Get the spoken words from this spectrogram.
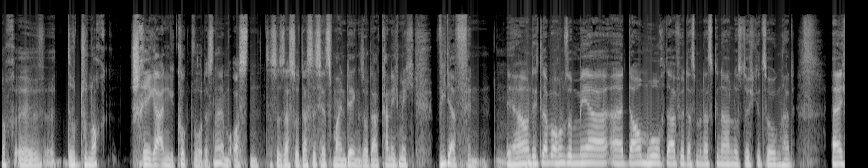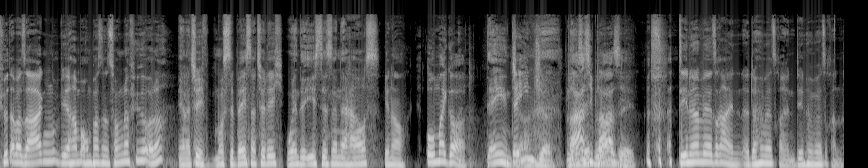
noch äh, du, du noch schräger angeguckt wurdest, ne, im Osten. Dass du sagst, so, das ist jetzt mein Ding, so da kann ich mich wiederfinden. Ja, und ich glaube auch umso mehr äh, Daumen hoch dafür, dass man das gnadenlos durchgezogen hat. Äh, ich würde aber sagen, wir haben auch einen passenden Song dafür, oder? Ja, natürlich. Musste Bass natürlich. When the East is in the house. Genau. Oh my God. Danger. Danger. Blasi, blasi. Den hören wir jetzt rein. Äh, da hören wir jetzt rein. Den hören wir jetzt ran.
